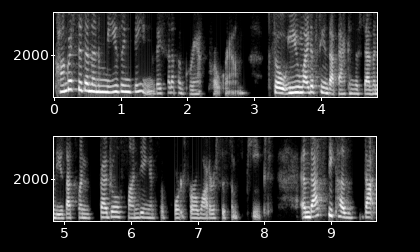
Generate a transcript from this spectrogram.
Congress did an amazing thing. They set up a grant program So you might have seen that back in the 70s. That's when federal funding and support for our water systems peaked. And that's because that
